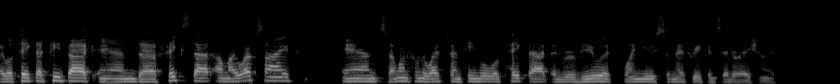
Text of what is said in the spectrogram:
I will take that feedback and uh, fix that on my website. And someone from the web spam team will, will take that and review it when you submit reconsideration requests.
